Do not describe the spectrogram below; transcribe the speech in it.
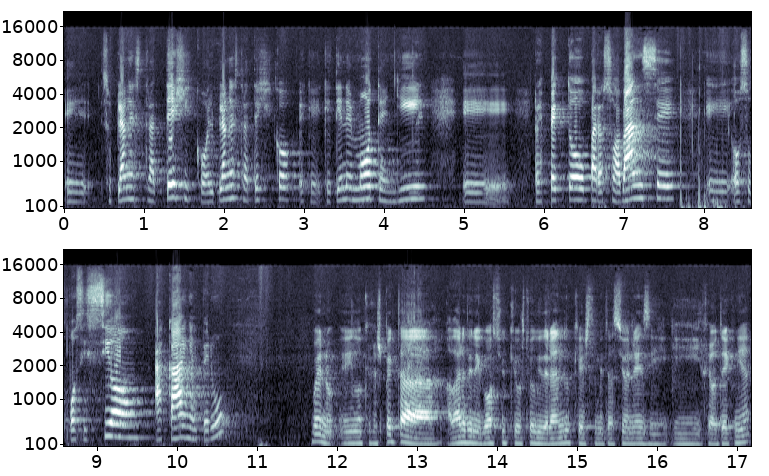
eh, su plan estratégico, el plan estratégico que, que tiene Motengil eh, respecto para su avance eh, o su posición acá en el Perú? Bueno, en lo que respecta al área de negocio que yo estoy liderando, que es cimentaciones y, y geotecnia,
